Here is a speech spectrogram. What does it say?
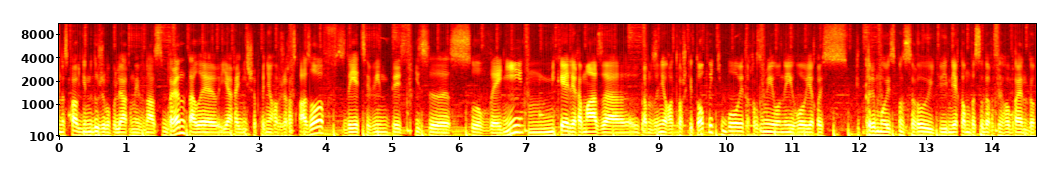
Насправді не дуже популярний в нас бренд, але я раніше про нього вже розказував. Здається, він десь із е, Словенії. Мікелі Рамаза там за нього трошки топить, бо я так розумію, вони його якось підтримують, спонсорують. Він як амбасадор цього бренду.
